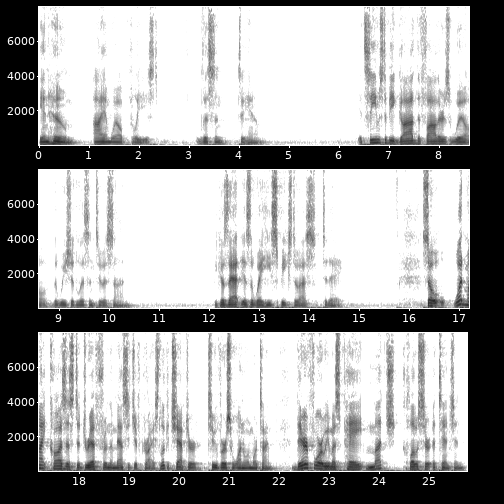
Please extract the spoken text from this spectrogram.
in whom I am well pleased. Listen to him. It seems to be God the Father's will that we should listen to his Son, because that is the way he speaks to us today. So, what might cause us to drift from the message of Christ? Look at chapter 2, verse 1 one more time. Therefore, we must pay much closer attention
